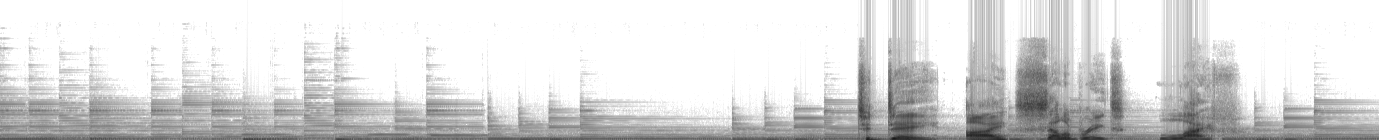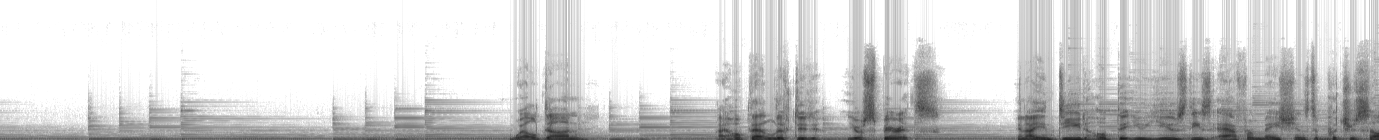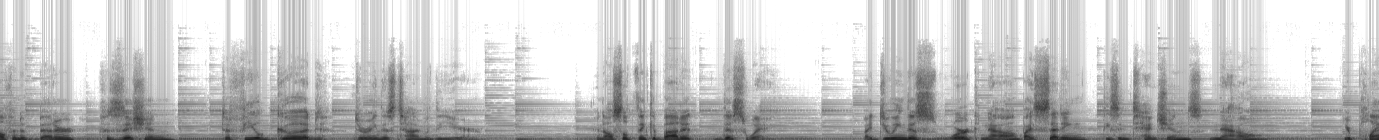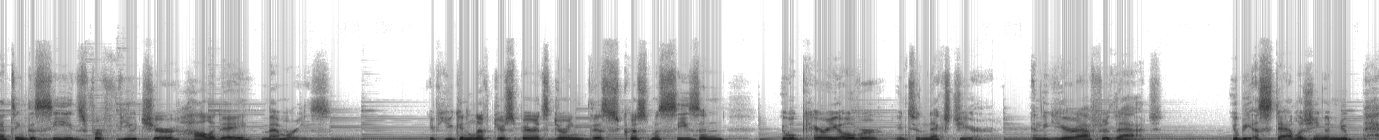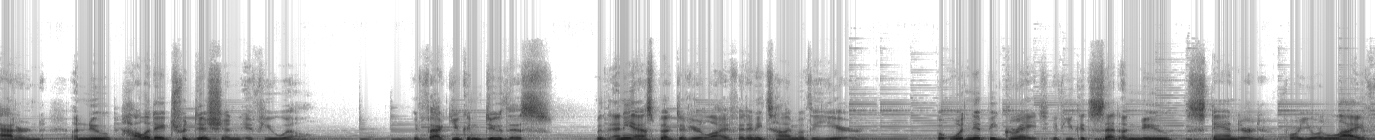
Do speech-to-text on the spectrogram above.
Today, I celebrate life. Well done. I hope that lifted your spirits. And I indeed hope that you use these affirmations to put yourself in a better position to feel good during this time of the year. And also think about it this way by doing this work now, by setting these intentions now, you're planting the seeds for future holiday memories. If you can lift your spirits during this Christmas season, it will carry over into next year and the year after that. You'll be establishing a new pattern, a new holiday tradition, if you will. In fact, you can do this with any aspect of your life at any time of the year. But wouldn't it be great if you could set a new standard for your life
